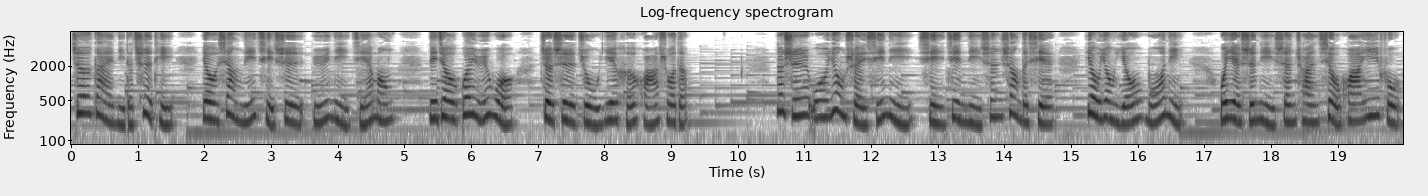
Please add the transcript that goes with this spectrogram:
遮盖你的赤体，又向你起誓，与你结盟，你就归于我。这是主耶和华说的。那时我用水洗你，洗净你身上的血，又用油抹你。我也使你身穿绣花衣服，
